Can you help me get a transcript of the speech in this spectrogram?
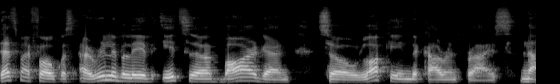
That's my focus. I really believe it's a bargain. So lock in the current price now.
